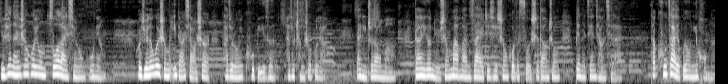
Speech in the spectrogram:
有些男生会用作来形容姑娘，会觉得为什么一点小事儿他就容易哭鼻子，他就承受不了。但你知道吗？当一个女生慢慢在这些生活的琐事当中变得坚强起来，她哭再也不用你哄了，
